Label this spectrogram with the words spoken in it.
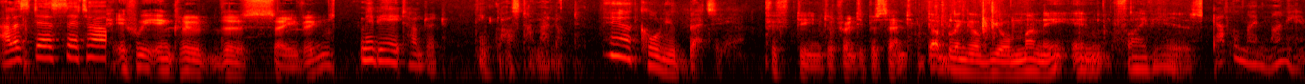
Alistair set up. If we include the savings, Maybe 800. I think last time I looked. yeah, I'll call you Betty. 15 to 20%, doubling of your money in five years. Double my money.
